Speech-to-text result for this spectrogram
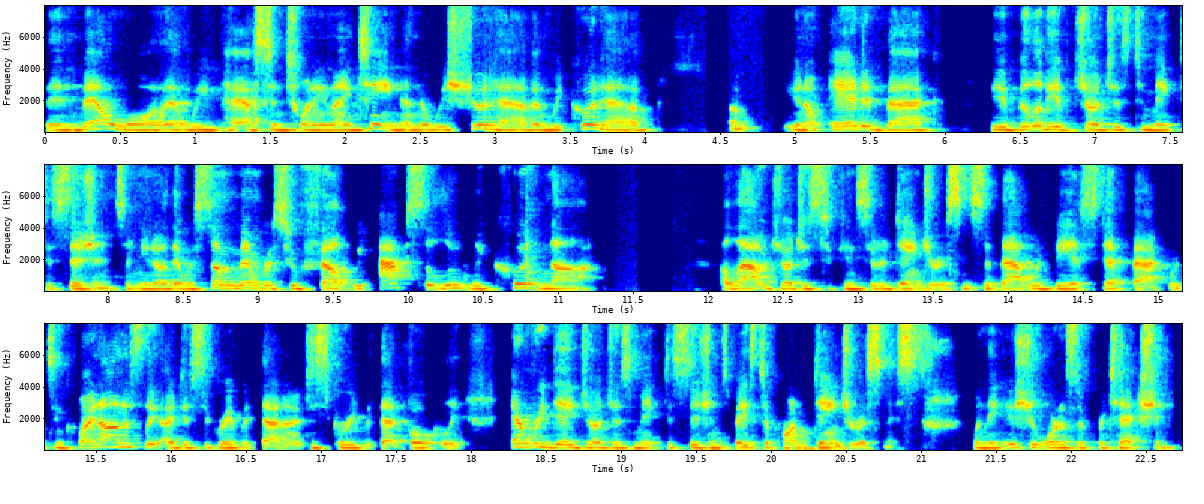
the bail law that we passed in 2019, and that we should have and we could have, uh, you know, added back the ability of judges to make decisions. And you know, there were some members who felt we absolutely could not allow judges to consider dangerous and said that would be a step backwards. And quite honestly, I disagree with that. And I disagree with that vocally. Every day, judges make decisions based upon dangerousness when they issue orders of protection.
